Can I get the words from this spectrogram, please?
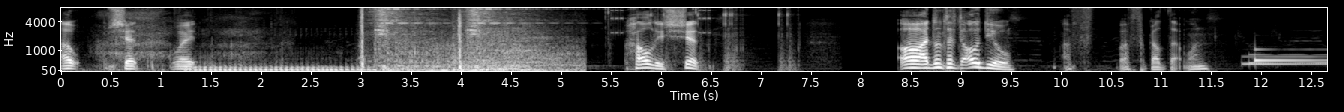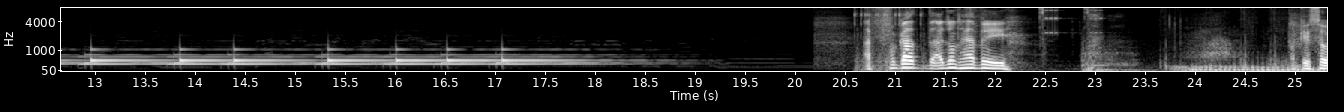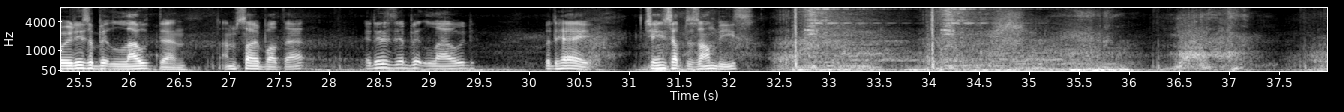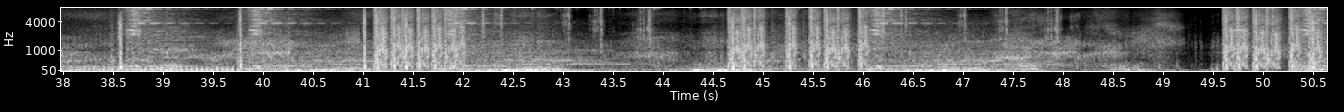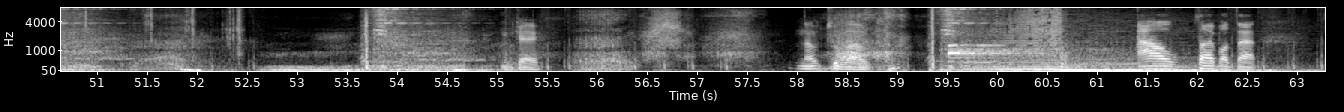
Oh, shit. Wait. Holy shit. Oh, I don't have the audio. I, I forgot that one. I forgot I don't have a... Okay, so it is a bit loud then. I'm sorry about that. It is a bit loud. But hey, changed up the zombies.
